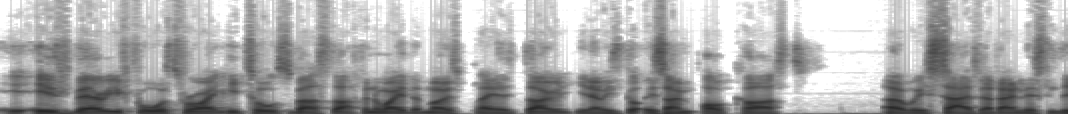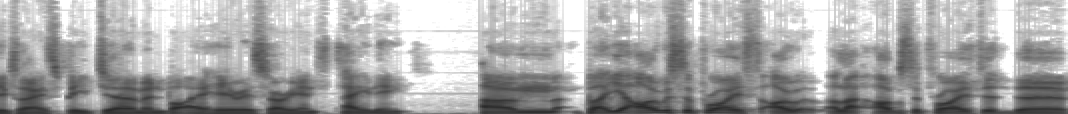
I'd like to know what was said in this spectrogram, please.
is very forthright. He talks about stuff in a way that most players don't. You know, he's got his own podcast, uh, which sadly I don't listen to because I don't speak German, but I hear it's very entertaining. Um, but yeah, I was surprised. I, I, was surprised at the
